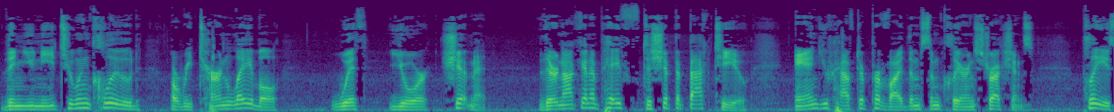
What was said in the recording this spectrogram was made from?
then you need to include a return label with your shipment. They're not going to pay to ship it back to you, and you have to provide them some clear instructions. Please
